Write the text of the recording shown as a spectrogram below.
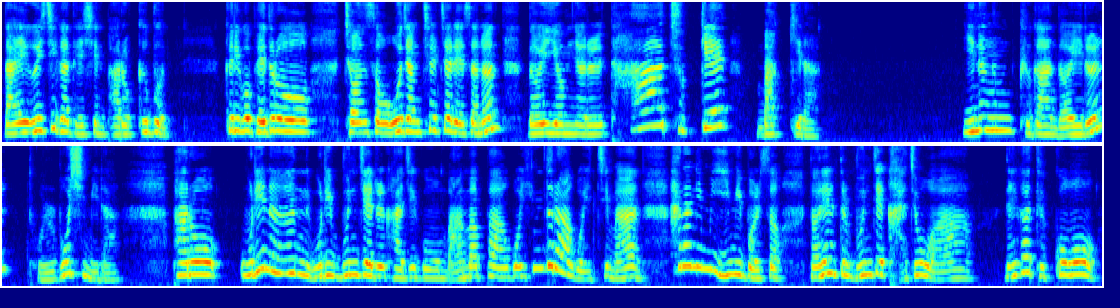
나의 의지가 되신 바로 그분. 그리고 베드로 전서 5장 7절에서는 너희 염려를 다 주께 맡기라. 이는 그가 너희를 돌보심이라. 바로 우리는 우리 문제를 가지고 마음 아파하고 힘들어하고 있지만 하나님이 이미 벌써 너네들 문제 가져와. 내가 듣고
